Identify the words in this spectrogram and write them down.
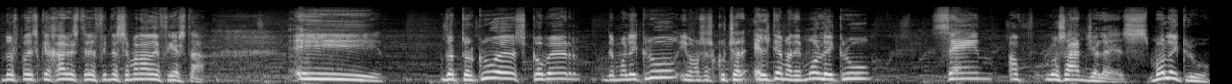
No os podéis quejar este fin de semana de fiesta. Y Doctor Crue es cover de Molly Crue y vamos a escuchar el tema de Molly Crue, Saint of Los Angeles. Molly Crue.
